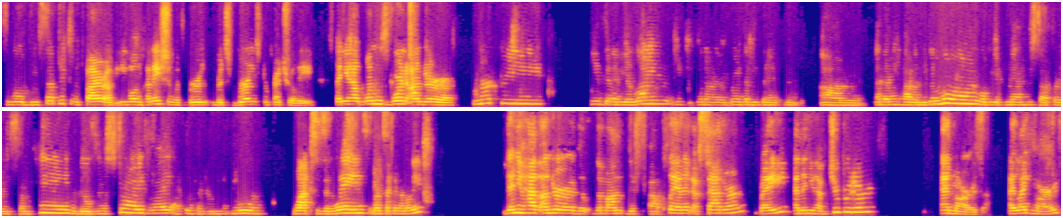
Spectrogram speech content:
So will be subject to the fire of evil inclination, which, which burns perpetually. Then you have one who's born under Mercury. He's going to be a lion. He, you know, brings that he's going to. Um, and then we have under the moon will be a man who suffers some pain, who builds and destroys. Right? I think the moon waxes and wanes. One second, Emily. Then you have under the the mon- this uh, planet of Saturn, right? And then you have Jupiter and Mars. I like Mars.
